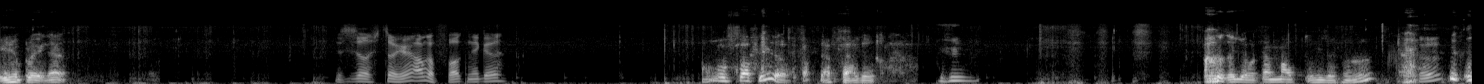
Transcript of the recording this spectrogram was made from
You didn't play that. Is he still, still here? I don't give a fuck, nigga. I don't know fuck either. Fuck that faggot. I was like, yo, with that mouth, he's like, huh? Huh?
